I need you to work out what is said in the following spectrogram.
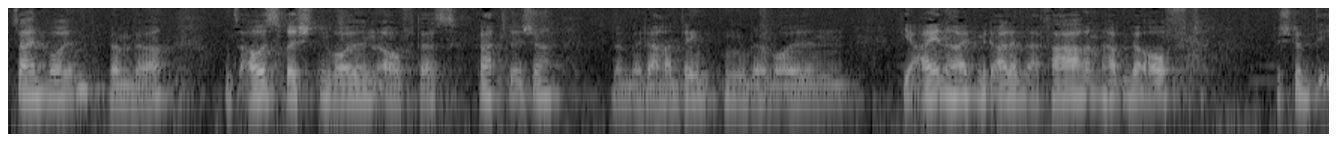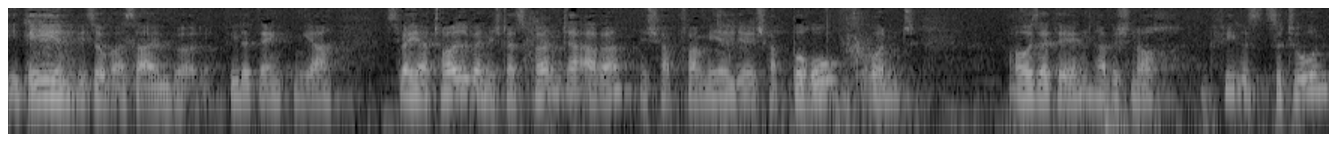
sein wollen, wenn wir uns ausrichten wollen auf das Göttliche, wenn wir daran denken, wir wollen die Einheit mit allem erfahren, haben wir oft bestimmte Ideen, wie sowas sein würde. Viele denken ja, es wäre ja toll, wenn ich das könnte, aber ich habe Familie, ich habe Beruf und außerdem habe ich noch vieles zu tun.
